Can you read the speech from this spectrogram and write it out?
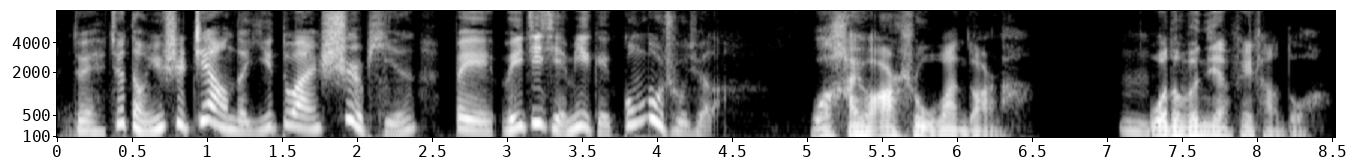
波。对，就等于是这样的一段视频被维基解密给公布出去了。我还有二十五万段呢，嗯，我的文件非常多。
